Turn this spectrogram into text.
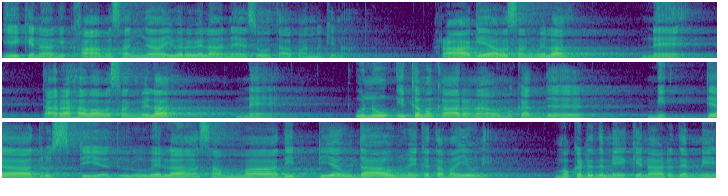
කෙනාගේ කාම සංඥා ඉවර වෙලා නැහැ සෝතාපන්න කෙනාගේ. රාගය අවසන් වෙලා නැහැ. තරහව අවසන් වෙලා නැහැ. උණු එකම කාරණාව මොකද්ද? මිත්‍යා දෘෂ්ටිය දුරු වෙලා සම්මා දිට්ඨිය උදා වුණු එක තමයි උනේ. මොකටද මේ කෙනාට දැන් මේ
